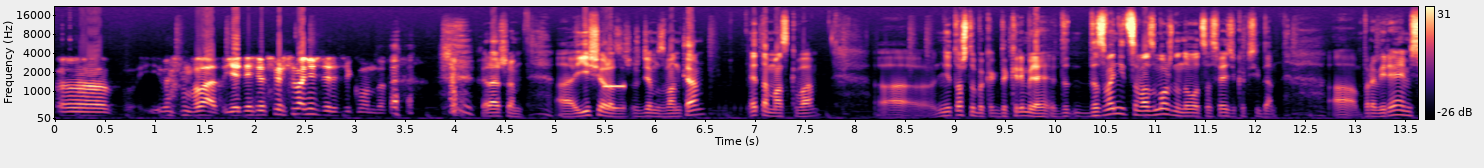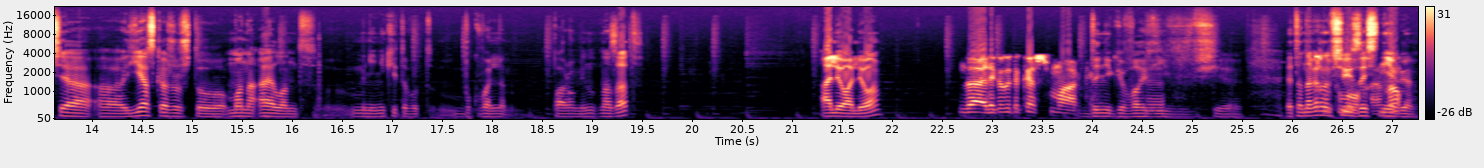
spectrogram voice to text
Э, Влад, я тебе сейчас перезвоню через секунду. Хорошо. А, Еще раз ждем звонка. Это Москва. А, Не то чтобы как до Кремля. Дозвониться возможно, но вот со связью, как всегда. А, Проверяемся. А, Я скажу, что Мона Айленд мне Никита вот буквально пару минут назад. Алло, алло. Да, это какой-то кошмар. Да не говори вообще. Это, наверное, все из-за но- снега.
